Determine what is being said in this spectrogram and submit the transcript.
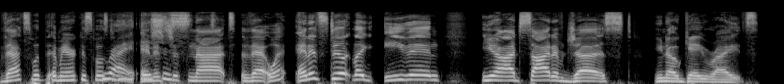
that's what America's supposed Right. to be. And It's it's, just- just, not that way. And it's still like even, you know, outside of just, you know, gay rights,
